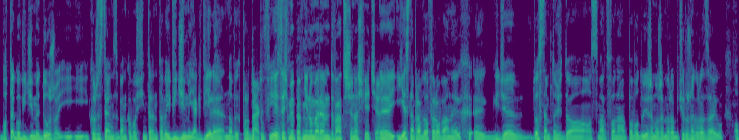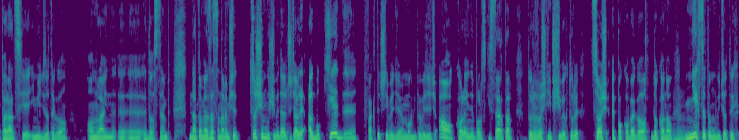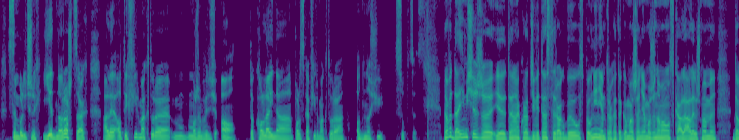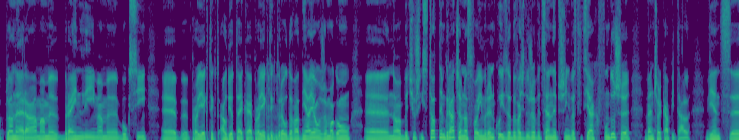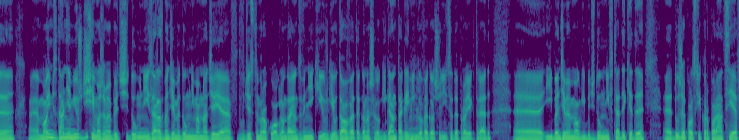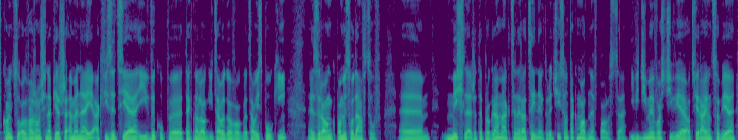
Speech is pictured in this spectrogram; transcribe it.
bo tego widzimy dużo i, i, i, korzystając z bankowości internetowej widzimy, jak wiele nowych produktów tak. jest. Jesteśmy pewnie numerem 2-3 na świecie. E, jest naprawdę oferowanych, e, gdzie dostępność do smartfona powoduje, że możemy robić różnego rodzaju operacje i mieć do tego online e, e, dostęp. Natomiast zastanawiam się, co się musi wydarzyć, ale albo kiedy faktycznie będziemy mogli powiedzieć, o, kolejny polski startup, który rośnie w siłę, który coś epokowego dokonał. Mhm. Nie chcę to mówić o tych symbolicznych jednorożcach, ale o tych firmach, które możemy powiedzieć, o, to kolejna polska firma, która odnosi sukces. No wydaje mi się, że e, ten akurat 19 rok był spełnieniem trochę tego marzenia, może na małą skalę, ale już mamy Doc Planera, mamy Brainly, mamy Booksy, e, projekty, audiotekę, projekty, mhm. które udowadniają, że mogą e, no, być już istotnym graczem na swoim rynku i zdobywać duże wyceny przy inwestycjach funduszy venture capital. Więc moim zdaniem już dzisiaj możemy być dumni. Zaraz będziemy dumni, mam nadzieję, w 20 roku oglądając wyniki już giełdowe tego naszego giganta gaming gamingowego, mhm. czyli CD Projekt Red. E, I będziemy mogli być dumni wtedy, kiedy e, duże polskie korporacje w końcu odważą się na pierwsze M&A, akwizycje i wykup e, technologii całego w ogóle, całej spółki z rąk pomysłodawców. Myślę, że te programy akceleracyjne, które dzisiaj są tak modne w Polsce i widzimy właściwie otwierając sobie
